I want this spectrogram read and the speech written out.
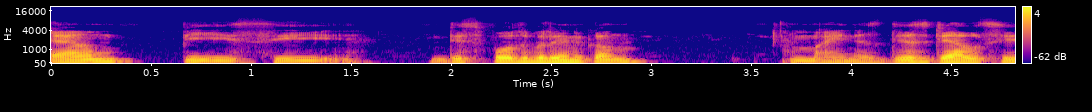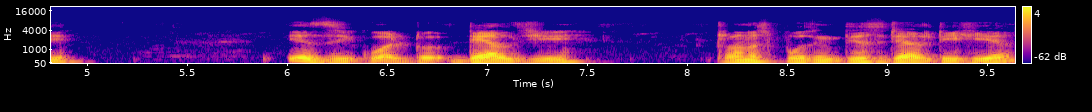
MPC disposable income minus this del c is equal to del g. Transposing this del t here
